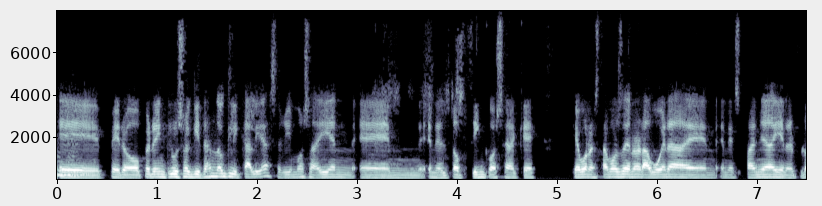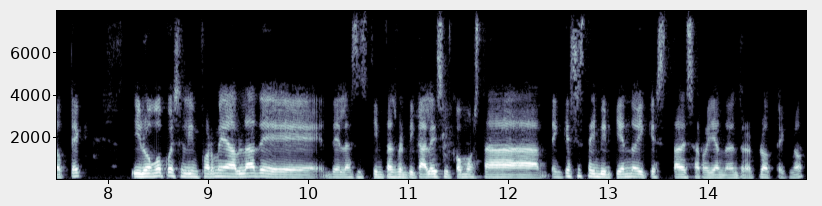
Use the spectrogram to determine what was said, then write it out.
Eh, pero, pero incluso quitando Clicalia, seguimos ahí en, en, el top 5. O sea que, que, bueno, estamos de enhorabuena en, en España y en el PropTech. Y luego, pues el informe habla de, de, las distintas verticales y cómo está, en qué se está invirtiendo y qué se está desarrollando dentro del PropTech, ¿no?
